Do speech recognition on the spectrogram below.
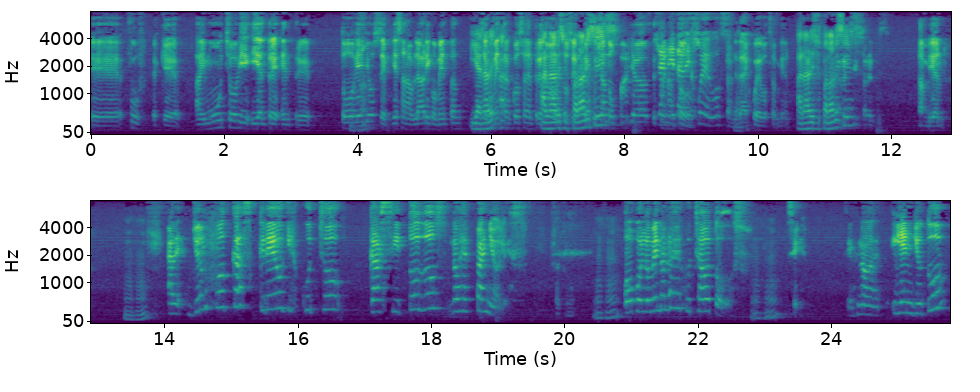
Eh, uf, es que hay muchos y, y entre, entre todos Ajá. ellos se empiezan a hablar y comentan, Y se comentan cosas entre análisis todos. Entonces, parálisis. escuchando un par ya te Planeta de juegos. Planeta de juegos también. Análisis parálisis. También. A ver, yo en podcast creo que escucho casi todos los españoles. O por lo menos los he escuchado todos. Sí. Sí, no, Y en YouTube,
